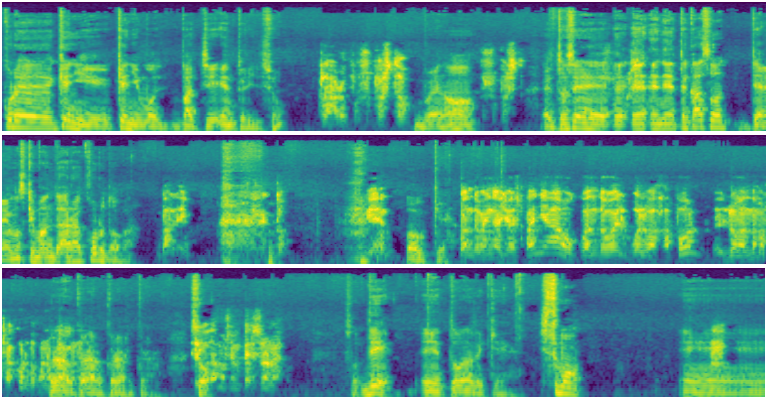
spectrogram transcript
これ、ケニー、ケニーもバッチエントリーでしょ Claro, por supuesto, Bueno, por supuesto. entonces, eh, eh, en este caso, tenemos que mandar a Córdoba. Vale, perfecto. Bien. Ok. Cuando venga yo a España o cuando él vuelva a Japón, eh, lo mandamos a Córdoba, ¿no? Claro, Pero no, claro, claro, claro. Se そ lo う。 damos en persona. そう。で、えっ、と、なんだっけ。質問。えー、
